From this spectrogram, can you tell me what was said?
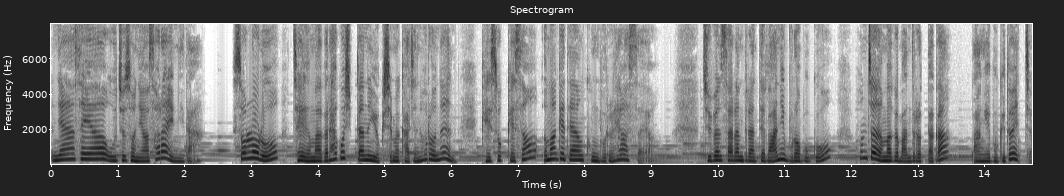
안녕하세요. 우주소녀 설아입니다. 솔로로 제 음악을 하고 싶다는 욕심을 가진 후로는 계속해서 음악에 대한 공부를 해왔어요. 주변 사람들한테 많이 물어보고 혼자 음악을 만들었다가 망해보기도 했죠.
